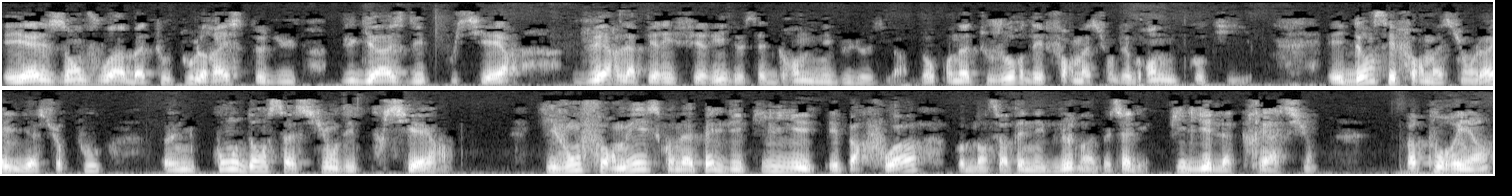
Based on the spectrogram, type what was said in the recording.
et elles envoient bah, tout, le reste du, gaz, des poussières vers la périphérie de cette grande nébuleuse-là. Donc on a toujours des formations de grandes coquilles. Et dans ces formations-là, il y a surtout une condensation des poussières qui vont former ce qu'on appelle des piliers. Et parfois, comme dans certaines nébuleuses, on appelle ça des piliers de la création. Pas pour rien,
